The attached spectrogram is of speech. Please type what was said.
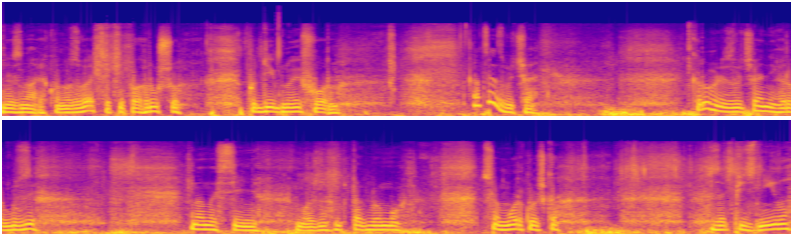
Не знаю, як воно зветься, типу грушу подібної форми. А це звичайні. Круглі звичайні гарбузи на насіння, можна так би мовити. Все, морквочка запізніла.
